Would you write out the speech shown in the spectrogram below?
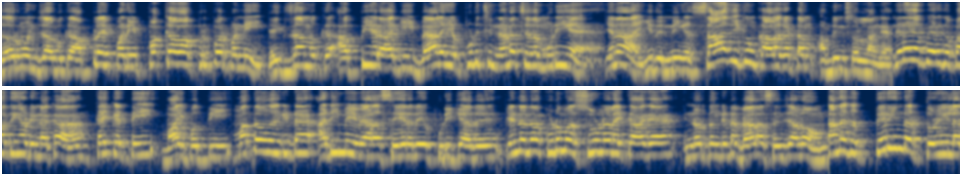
கவர்மெண்ட் ஜாபுக்கு அப்ளை பண்ணி பக்காவா ப்ரிப்பேர் பண்ணி எக்ஸாமுக்கு அப்பியர் ஆகி வேலையை பிடிச்சி நினைச்சத முடிய ஏன்னா இது நீங்க சாதிக்கும் காலகட்டம் அப்படின்னு சொல்லாங்க. நிறைய பேருக்கு பாத்தீங்க அப்படின்னாக்கா கை கட்டி வாய் பொத்தி மத்தவங்க கிட்ட அடிமை வேலை செய்யறதே பிடிக்காது. என்னதான் குடும்ப சூழ்நிலைக்காக இன்னொருத்தங்க கிட்ட வேலை செஞ்சாலும் தனக்கு தெரிந்த தொழிலை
